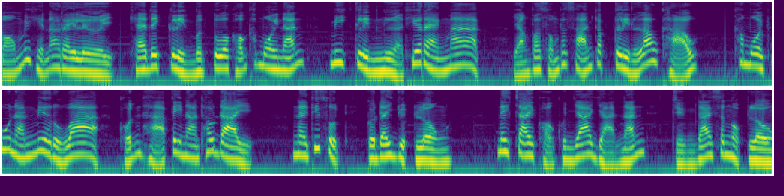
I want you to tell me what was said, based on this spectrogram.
มองไม่เห็นอะไรเลย แค่ได้กลิ่นบนตัวของขโมยนั้น มีกลิ่นเหงื่อที่แรงมาก ยังผสมผสานกับกลิ่นเหล้าขาว ขโมยผู้นั้นไม่รู้ว่าค้นหาไปนานเท่าใด ในที่สุดก็ได้หยุดลง ในใจของคุณย่าหยานนั้นจึงได้สงบลง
